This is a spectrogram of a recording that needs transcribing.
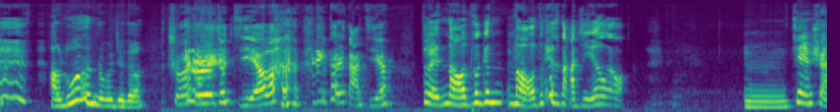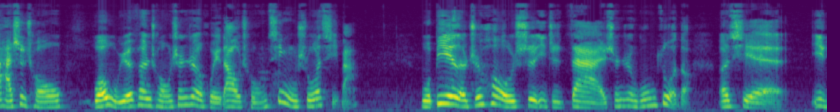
好乱呢，我觉得。说着说着就结了，就开始打结。对，脑子跟脑子开始打结了。嗯，这件事儿还是从我五月份从深圳回到重庆说起吧。我毕业了之后是一直在深圳工作的，而且一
